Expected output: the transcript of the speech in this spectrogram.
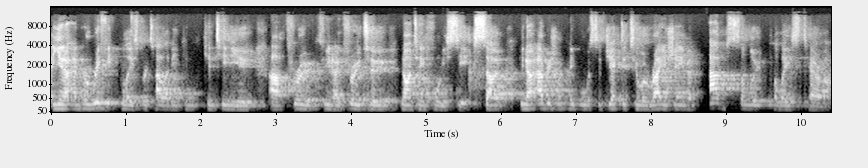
and you know, and horrific police brutality can continue uh, through you know through to 1946. So you know, Aboriginal people were subjected to a regime of absolute police terror.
